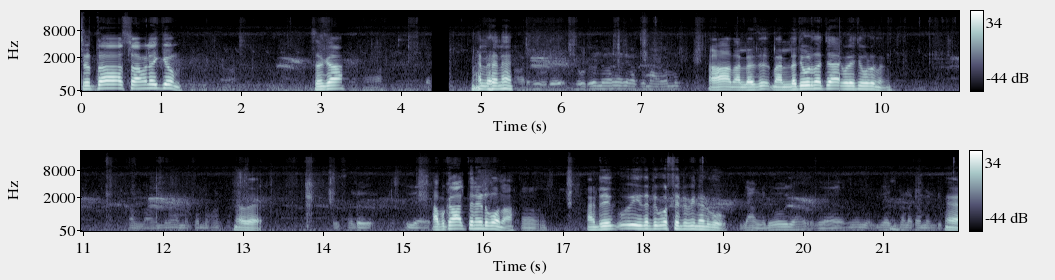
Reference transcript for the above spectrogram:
ഓക്കെ അസ്സാം വലൈക്കും സുഖ നല്ല തന്നെ ആ നല്ലത് നല്ല ചൂടെന്ന് വെച്ചാൽ ഇവിടെ ചൂടുന്ന്. അതെ. അപ്പൊ കാലത്തന്നെ ഇങ്ങോട്ട് പോന്നാ? അത് ഇതിട്ട് കുറച്ച് കഴിഞ്ഞിട്ട് പിന്നെ അങ്ങോട്ട് പോകും ഏ.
